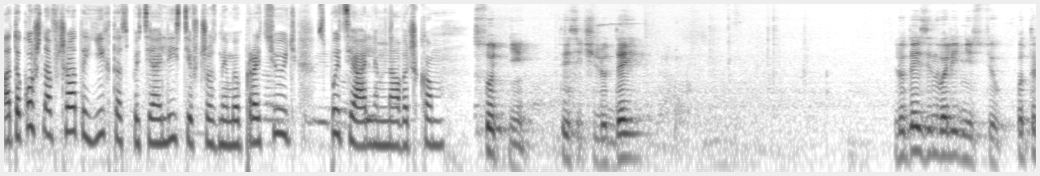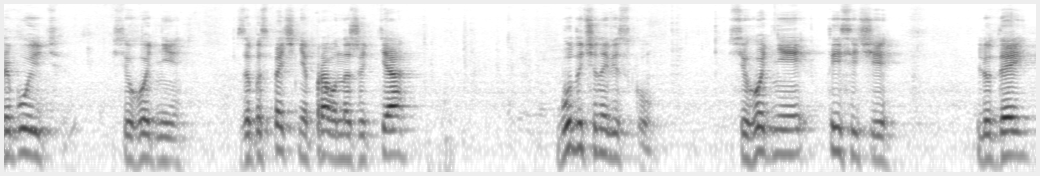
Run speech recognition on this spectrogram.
а також навчати їх та спеціалістів, що з ними працюють, спеціальним навичкам. Сотні тисяч людей, людей з інвалідністю потребують сьогодні забезпечення права на життя, будучи на візку. Сьогодні тисячі людей,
